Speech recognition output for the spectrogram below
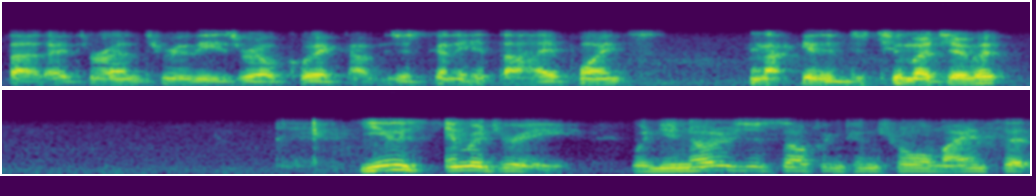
but I'd run through these real quick. I'm just going to hit the high points, not get into too much of it. Use imagery. When you notice yourself in control mindset,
